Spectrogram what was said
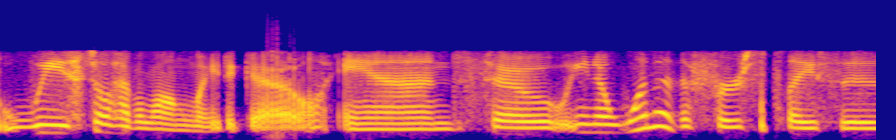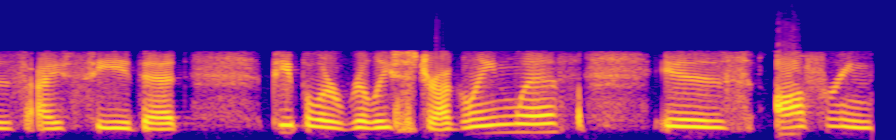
we still have a long way to go. And so, you know, one of the first places I see that people are really struggling with is offering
